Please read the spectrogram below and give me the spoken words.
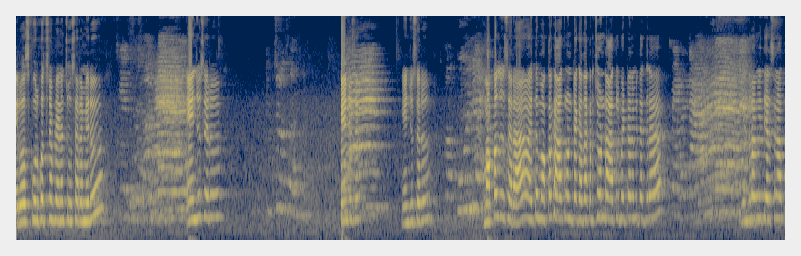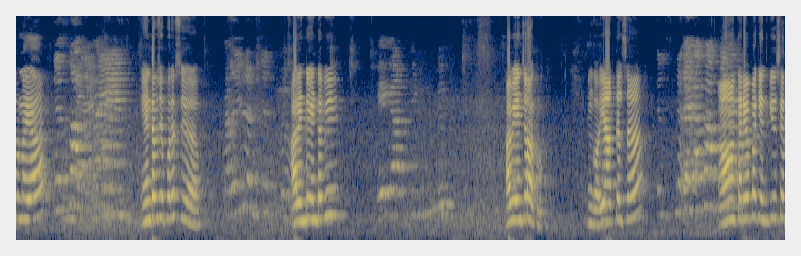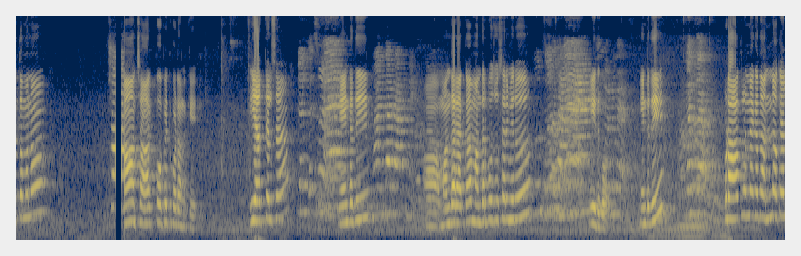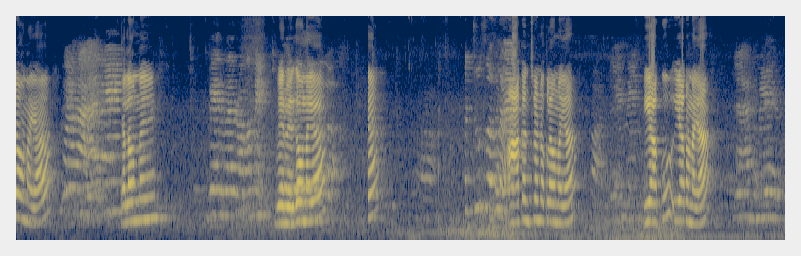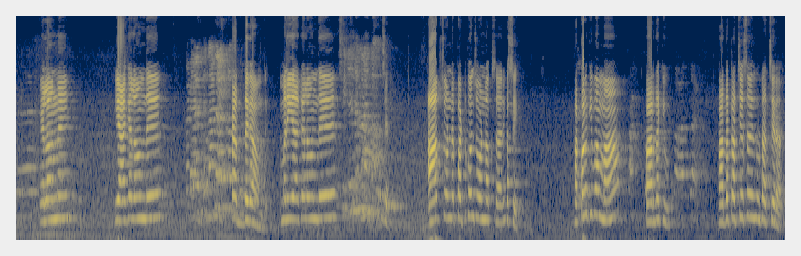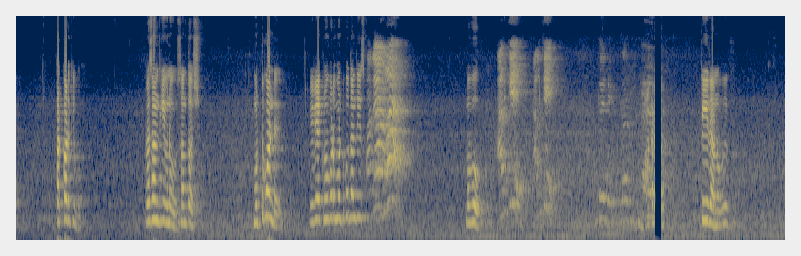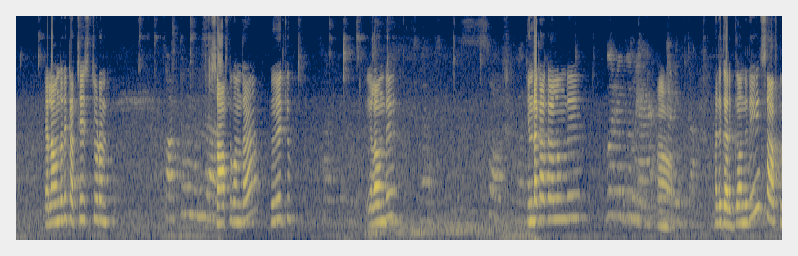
ఈరోజు స్కూల్కి వచ్చినప్పుడు ఏమైనా చూసారా మీరు? ఏం చూసారు? ఏం చూసారు? ఏం చూసారు? మొక్కలు చూసారా? అయితే మొక్కలకి ఆకులు ఉంటాయి కదా అక్కడ చూడండి ఆకులు పెట్టారా మీ దగ్గర? ఇందులో మీకు తెలిసిన ఆకులు ఉన్నాయా? ఏంటవి చెప్పారా ఆ రెండు ఏంటవి? అవి ఏం ఆకులు. ఇంకో ఈ ఆకు తెలుసా? కరివేపాకు ఎందుకు యూస్ చేస్తాం మనం? చారుకు పోపెట్టుకోవడానికి. ఈ ఆకు తెలుసా? ఏంటది? మందారాక. మందార పువ్వు చూసారు మీరు? ఇదిగో. ఏంటిది? ఇప్పుడు ఆకులు ఉన్నాయి కదా అన్నీ ఒకేలా ఉన్నాయా? ఎలా ఉన్నాయి? వేరువేరుగా ఉన్నాయా? ఆకు అంచులన్నీ ఒకలా ఉన్నాయా? ఈ ఆకు ఈ ఆకు ఉన్నాయా? ఎలా ఉన్నాయి? ఈ ఆకు ఎలా ఉంది? పెద్దగా ఉంది. మరి ఈ ఆకు ఎలా ఉంది? ఆకు చూడండి పట్టుకొని చూడండి ఒకసారి. పక్కడికి పక్కోడికి ఇవ్వమ్మా. పారదకి ఇవ్వు. పాద టచ్ చేసావు? నువ్వు టచ్ చేయరా? పక్కోడికి ఇవ్వు. ప్రశాంత్కి ఇవ్వు నువ్వు. సంతోష్. ముట్టుకోండి. వివేక్ నువ్వు కూడా ముట్టుకుందాం తీసుకో. నువ్వు అక్కడ తీరా నువ్వు. ఎలా ఉంది టచ్ చేసి చూడండి సాఫ్ట్గా ఉందా వివేక్. ఎలా ఉంది ఇందాక ఎలా ఉంది. అది గరుగ్గా ఉంది సాఫ్ట్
